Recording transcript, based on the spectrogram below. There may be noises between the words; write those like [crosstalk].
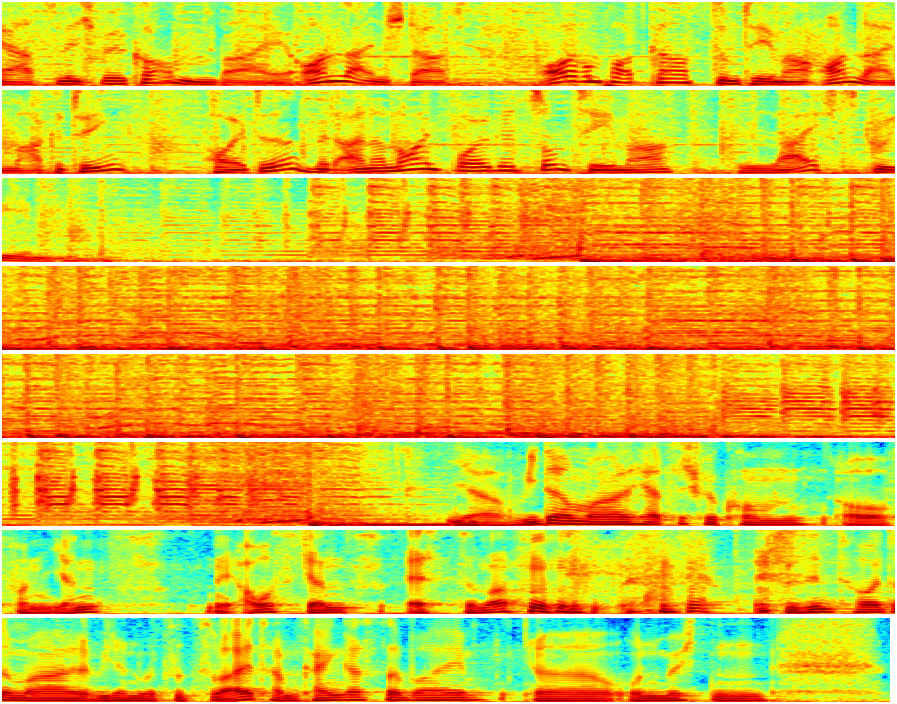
herzlich willkommen bei Online Start, eurem Podcast zum Thema Online Marketing. Heute mit einer neuen Folge zum Thema Livestream. Ja, wieder mal herzlich willkommen auch von Jans, nee, aus Jans Esszimmer. [laughs] Wir sind heute mal wieder nur zu zweit, haben keinen Gast dabei äh, und möchten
